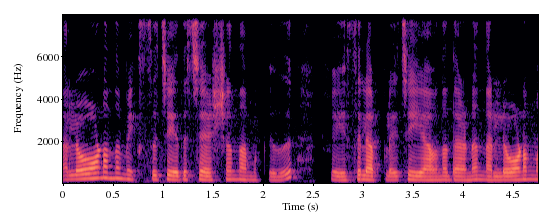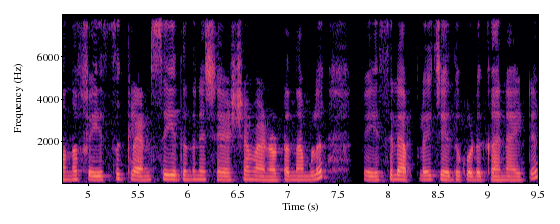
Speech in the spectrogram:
നല്ലോണം ഒന്ന് മിക്സ് ചെയ്ത ശേഷം നമുക്കിത് ഫേസിൽ അപ്ലൈ ചെയ്യാവുന്നതാണ്. നല്ലോണം ഒന്ന് ഫേസ് ക്ലെൻസ് ചെയ്തതിന് ശേഷം വേണം കേട്ടോ നമ്മൾ ഫേസിൽ അപ്ലൈ ചെയ്ത് കൊടുക്കാനായിട്ട്.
